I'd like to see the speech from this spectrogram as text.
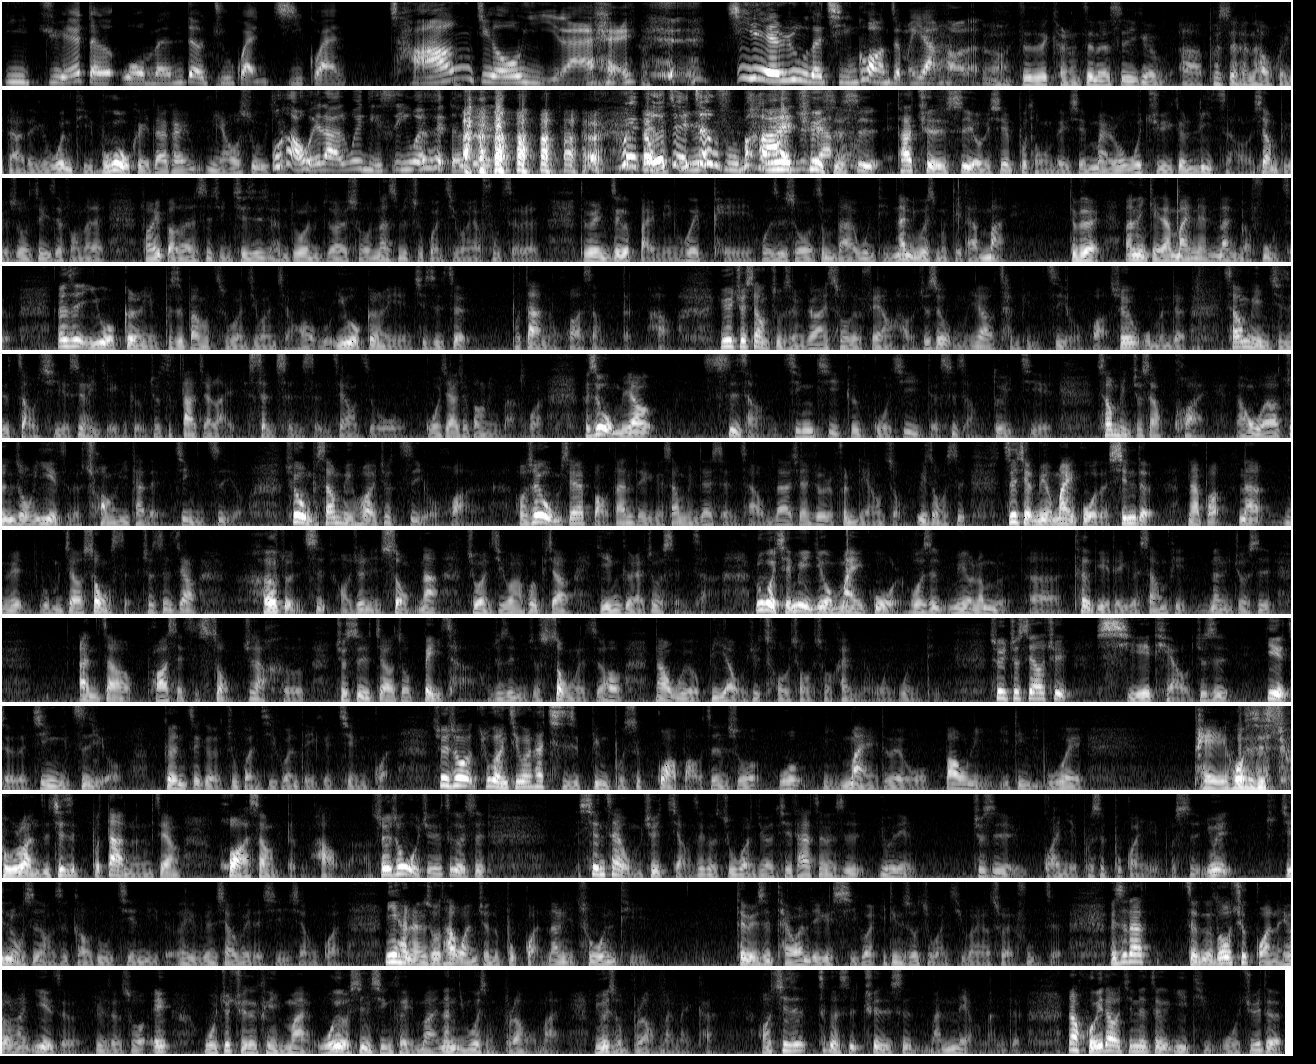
你觉得我们的主管机关？长久以来 介入的情况怎么样？好了啊，这是可能真的是一个啊不是很好回答的一个问题。不过我可以大概描述一下。不好回答的问题是因为会得罪，会得罪政府吗？因为确实是它确实是有一些不同的一些脉络。我举一个例子好了，像比如说这一次房贷防疫保障的事情，其实很多人都在说，那是不是主管机关要负责任？对不对？你这个摆明会赔，或者说这么大的问题，那你为什么给他卖？对不对？那你给他卖，那那你们负责。但是以我个人也不是帮主管机关讲话，以我个人而言，其实这。不大能画上等号，因为就像主持人刚才说的非常好，就是我们要产品自由化，所以我们的商品其实早期也是很严格，就是大家来审审审这样子，我国家就帮你把关。可是我们要市场经济跟国际的市场对接，商品就是要快，然后我要尊重业者的创意，它的经营自由，所以我们商品后来就自由化了。好，所以我们现在保单的一个商品在审查，我们大家现在就是分两种，一种是之前没有卖过的新的，那保那你们我们叫送审，就是叫。核准制哦，就你送，那主管机关会比较严格来做审查。如果前面已经有卖过了，或是没有那么呃特别的一个商品，那你就是按照 process 送，就叫核，就是叫做备查，就是你就送了之后，那我有必要我去抽抽抽看有没有问问题。所以就是要去协调，就是业者的经营自由跟这个主管机关的一个监管。所以说主管机关它其实并不是挂保证说我你卖对不对？我包你一定不会。赔或者是出乱子，其实不大能这样画上等号了。所以说，我觉得这个是现在我们去讲这个主管机关，其实它真的是有点就是管也不是，不管也不是，因为金融市场是高度监理的，而且跟消费者息息相关。你很难说它完全都不管，那你出问题，特别是台湾的一个习惯，一定说主管机关要出来负责。可是他整个都去管了以后，那业者觉得说，哎，我就觉得可以卖，我有信心可以卖，那你为什么不让我卖？你为什么不让我卖卖看？好，其实这个是确实是蛮两难的。那回到今天这个议题，我觉得。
